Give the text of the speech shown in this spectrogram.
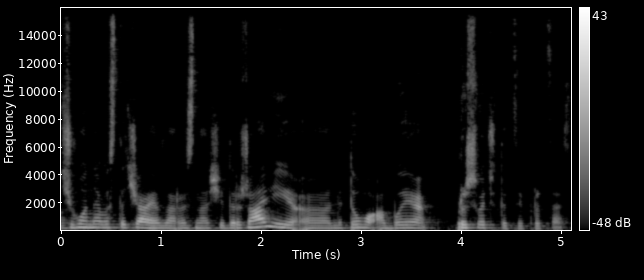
чого не вистачає зараз нашій державі е, для того, аби пришвидшити цей процес.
